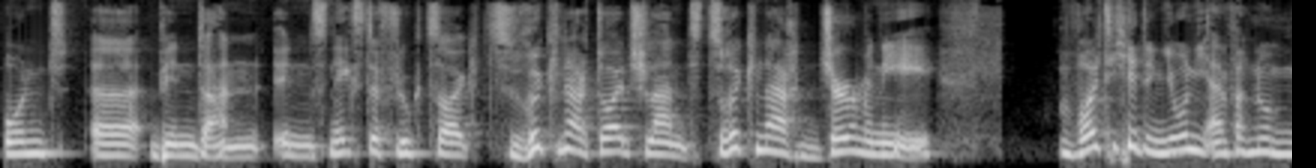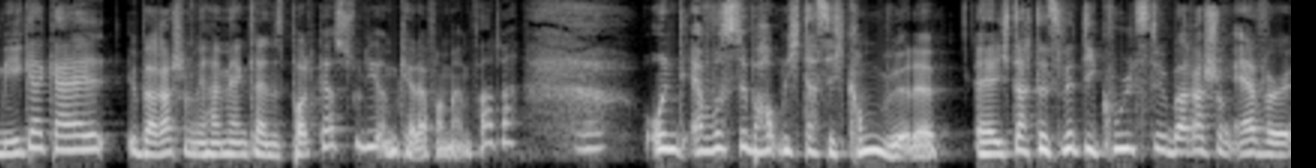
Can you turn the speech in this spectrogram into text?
und äh, bin dann ins nächste Flugzeug zurück nach Deutschland, zurück nach Germany wollte hier den Joni einfach nur mega geil überraschen. Wir haben ja ein kleines Podcaststudio im Keller von meinem Vater. Und er wusste überhaupt nicht, dass ich kommen würde. Äh, ich dachte, es wird die coolste Überraschung ever.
